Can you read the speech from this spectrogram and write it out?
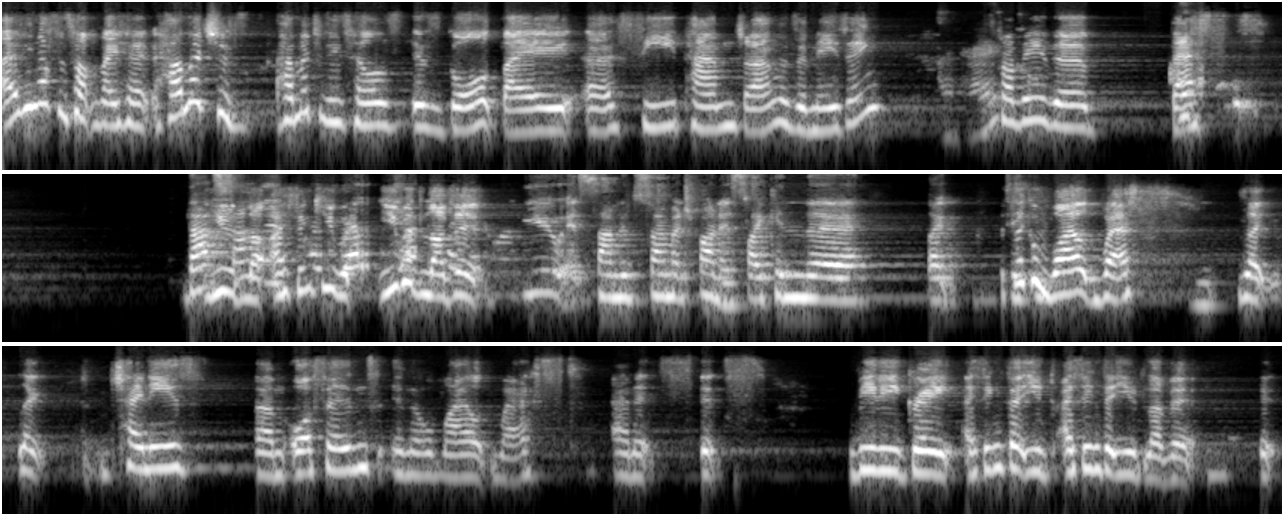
I think off the top of my head, how much of how much of these hills is gold by uh, C. Pam Zhang is amazing. Okay. Probably the best. That you lo- I think you would you would love it. Review. It sounded so much fun. It's like in the like. It's like a Wild West, like like Chinese um, orphans in the Wild West and it's it's really great. I think that you I think that you'd love it. It's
